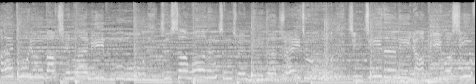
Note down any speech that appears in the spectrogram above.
爱不用抱歉来弥补，至少我能成全你的追逐。请记得你要比我幸福，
